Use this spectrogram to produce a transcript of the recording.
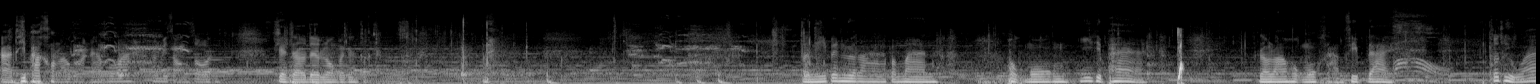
อ่าที่พักของเราก่อนนะครับเพราะว่ามันมีสองโซนโอเคเดี๋ยวเราเดินลงไปกันก่อนไปตอนนี้เป็นเวลาประมาณ6โมง25ราวๆ6โมง30 ได้ ก็ถือว่า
